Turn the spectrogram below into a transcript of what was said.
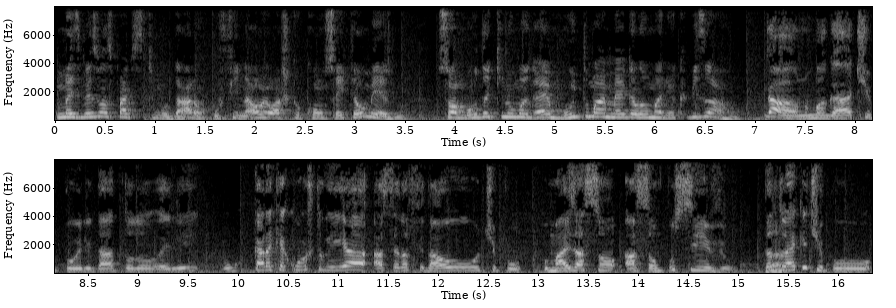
Mas mesmo as partes que mudaram, o final eu acho que o conceito é o mesmo. Só muda que no mangá é muito mais megalomaníaco bizarro. Não, no mangá, tipo, ele dá todo. Ele. O cara quer construir a, a cena final, tipo, o mais ação, ação possível. Tanto é que, tipo,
